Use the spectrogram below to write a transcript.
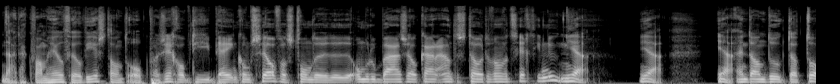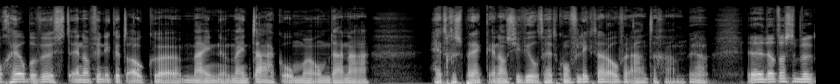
Nou, daar kwam heel veel weerstand op. Maar zeg, op die bijeenkomst zelf al stonden de omroepbazen elkaar aan te stoten... van wat zegt hij nu? Ja, ja. Ja, en dan doe ik dat toch heel bewust. En dan vind ik het ook uh, mijn, mijn taak om, uh, om daarna het gesprek... en als je wilt het conflict daarover aan te gaan. Ja. Uh, dat was de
